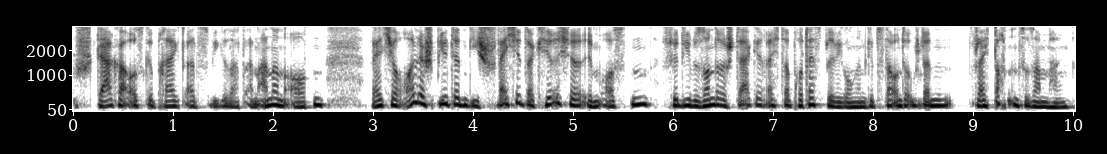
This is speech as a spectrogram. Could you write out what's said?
stärker ausgeprägt als, wie gesagt, an anderen Orten. Welche Rolle spielt denn die Schwäche der Kirche im Osten für die besondere Stärke rechter Protestbewegungen? Gibt es da unter Umständen vielleicht doch einen Zusammenhang?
